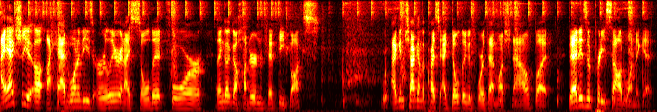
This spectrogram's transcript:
I actually uh, I had one of these earlier and I sold it for I think like 150 bucks. I can check on the price. I don't think it's worth that much now, but that is a pretty solid one to get.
